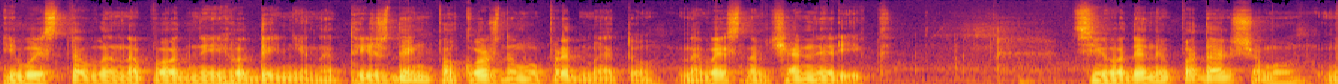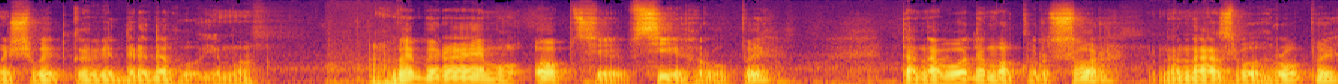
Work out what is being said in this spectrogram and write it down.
і виставлено по одній годині на тиждень по кожному предмету на весь навчальний рік. Ці години в подальшому ми швидко відредагуємо. Вибираємо опцію Всі групи та наводимо курсор на назву групи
